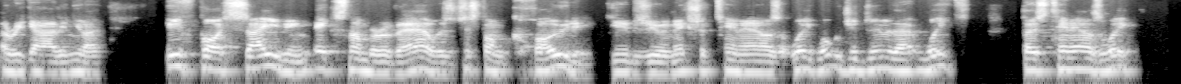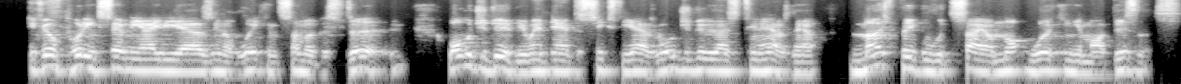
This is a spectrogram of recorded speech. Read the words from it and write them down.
regarding, you know, if by saving X number of hours just on quoting gives you an extra 10 hours a week, what would you do with that week, those 10 hours a week? If you're putting 70, 80 hours in a week, and some of us do, what would you do if you went down to 60 hours? What would you do with those 10 hours? Now, most people would say, I'm not working in my business.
